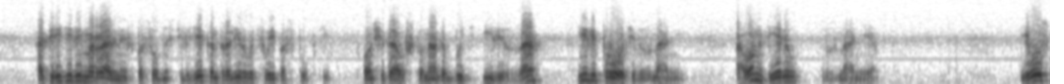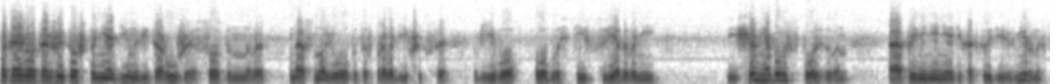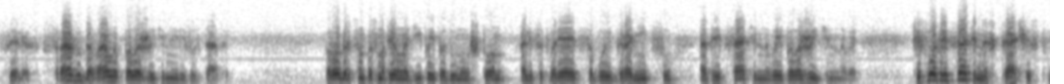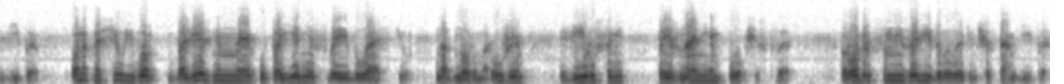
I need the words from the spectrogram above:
опередили моральные способности людей контролировать свои поступки. Он считал, что надо быть или за, или против знаний, а он верил в знания. Его успокаивало также и то, что ни один вид оружия, созданного на основе опытов, проводившихся в его области исследований, еще не был использован, а применение этих открытий в мирных целях сразу давало положительные результаты. Робертсон посмотрел на Дипа и подумал, что он олицетворяет собой границу отрицательного и положительного. Число отрицательных качеств Дипа он относил его болезненное упоение своей властью над новым оружием – вирусами, признанием общества. Робертсон не завидовал этим чертам Дипа,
